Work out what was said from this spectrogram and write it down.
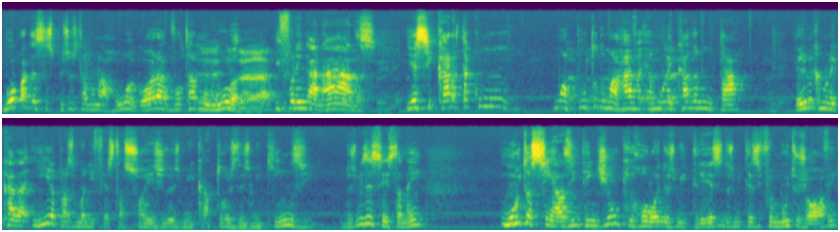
boa parte dessas pessoas que estavam na rua agora votaram no É, Lula exato. e foram enganadas. É. E esse cara tá com um- uma puta de uma raiva, e a molecada não tá. Eu lembro que a molecada ia pras manifestações de 2014, 2015, 2016 também. Muito assim, elas entendiam o que rolou em 2013, 2013 foi muito jovem.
